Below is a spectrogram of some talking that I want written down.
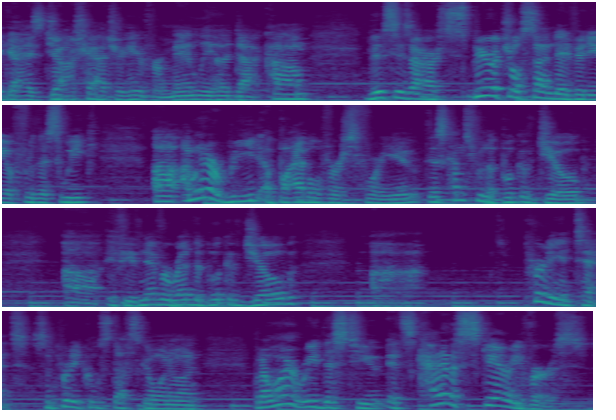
Hey guys, Josh Hatcher here from manlyhood.com. This is our spiritual Sunday video for this week. Uh, I'm going to read a Bible verse for you. This comes from the book of Job. Uh, if you've never read the book of Job, uh, it's pretty intense. Some pretty cool stuff's going on. But I want to read this to you. It's kind of a scary verse.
